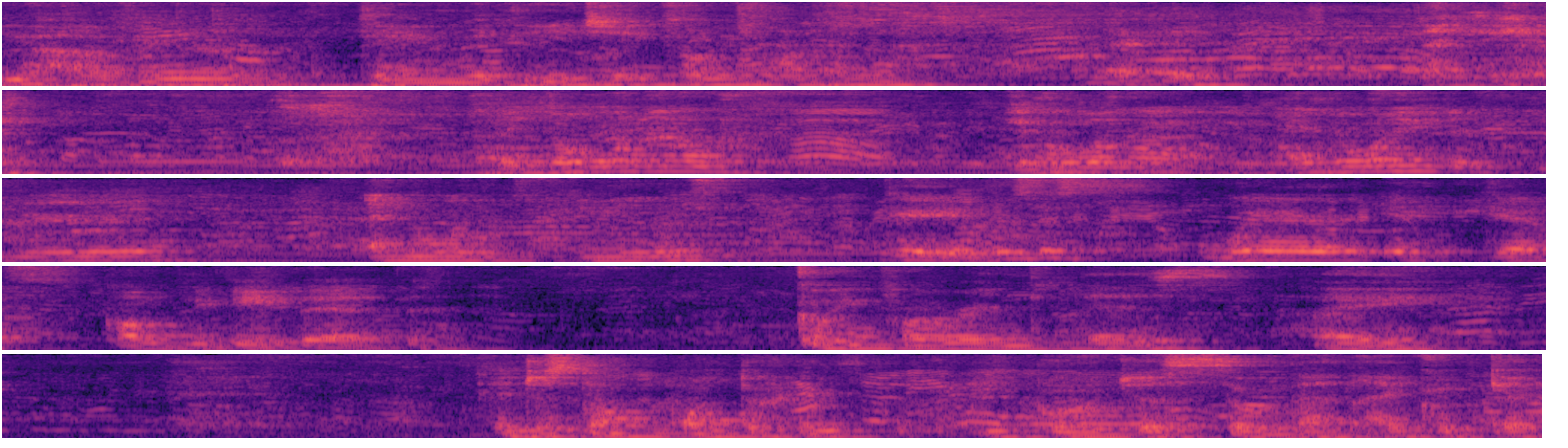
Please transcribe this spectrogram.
You have your thing with EJ going on. Hey, I don't wanna, I don't wanna, I don't wanna interfere. I know what it feels. Okay, this is where it gets complicated. Going forward into this, I, I just don't want to hurt people just so that I could get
